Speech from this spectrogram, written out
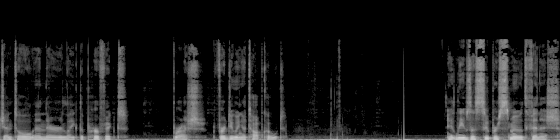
gentle, and they're like the perfect brush for doing a top coat. It leaves a super smooth finish.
